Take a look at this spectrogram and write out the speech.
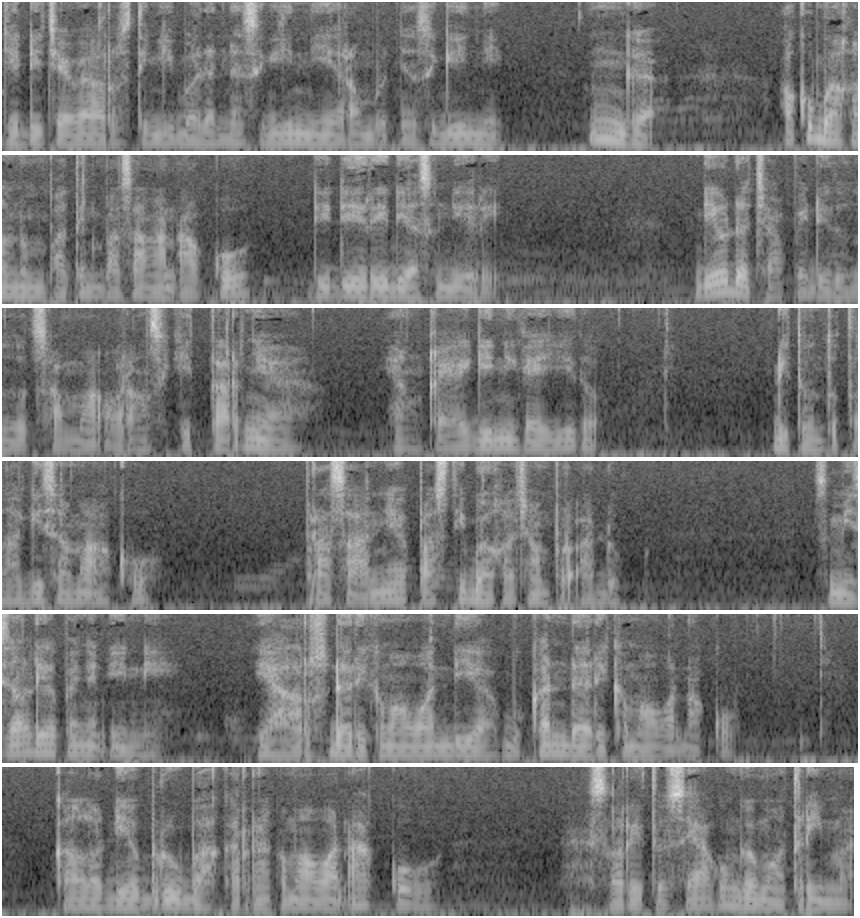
Jadi cewek harus tinggi badannya segini, rambutnya segini. Enggak. Aku bakal nempatin pasangan aku di diri dia sendiri. Dia udah capek dituntut sama orang sekitarnya yang kayak gini kayak gitu. Dituntut lagi sama aku. Perasaannya pasti bakal campur aduk. Semisal dia pengen ini, ya harus dari kemauan dia, bukan dari kemauan aku. Kalau dia berubah karena kemauan aku, sorry tuh saya aku nggak mau terima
